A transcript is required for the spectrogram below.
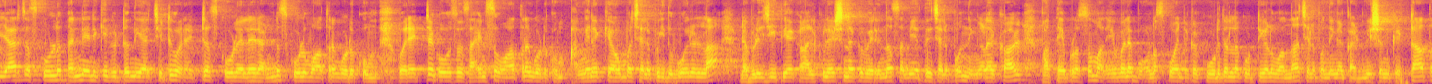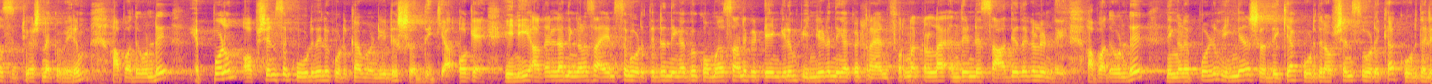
വിചാരിച്ച സ്കൂളിൽ തന്നെ എനിക്ക് കിട്ടുമെന്ന് വിചാരിച്ചിട്ട് ഒരൊറ്റ സ്കൂൾ അല്ലെങ്കിൽ രണ്ട് സ്കൂൾ മാത്രം കൊടുക്കും. ഒരൊറ്റ കോഴ്സ് സയൻസ് മാത്രം കൊടുക്കും. അങ്ങനെയൊക്കെ ആകുമ്പോൾ ചിലപ്പോൾ ഇതുപോലുള്ള W G P A calculation ഒക്കെ വരുന്ന സമയത്ത് ചിലപ്പോൾ നിങ്ങളെക്കാൾ പത്തേ പ്ലസും അതേപോലെ ബോണസ് പോയിന്റ് ഒക്കെ കൂടുതലുള്ള കുട്ടികൾ വന്നാൽ ചിലപ്പോൾ നിങ്ങൾക്ക് അഡ്മിഷൻ കിട്ടാത്ത സിറ്റുവേഷൻ ഒക്കെ വരും. അപ്പോൾ അതുകൊണ്ട് എപ്പോഴും ഓപ്ഷൻസ് കൂടുതൽ കൊടുക്കാൻ വേണ്ടിയിട്ട് ശ്രദ്ധിക്കുക. ഓക്കെ ഇനി അതല്ല നിങ്ങൾ സയൻസ് കൊടുത്തിട്ട് നിങ്ങൾക്ക് കൊമേഴ്സാണ് കിട്ടിയെങ്കിലും പിന്നീട് നിങ്ങൾക്ക് ട്രാൻസ്ഫറിനൊക്കെ ഉള്ള എന്തുണ്ട് സാധ്യതകളുണ്ട്. അപ്പോൾ അതുകൊണ്ട് നിങ്ങൾ എപ്പോഴും ഇങ്ങനെ ശ്രദ്ധിക്കുക. കൂടുതൽ ഓപ്ഷൻസ് കൊടുക്കുക. കൂടുതൽ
